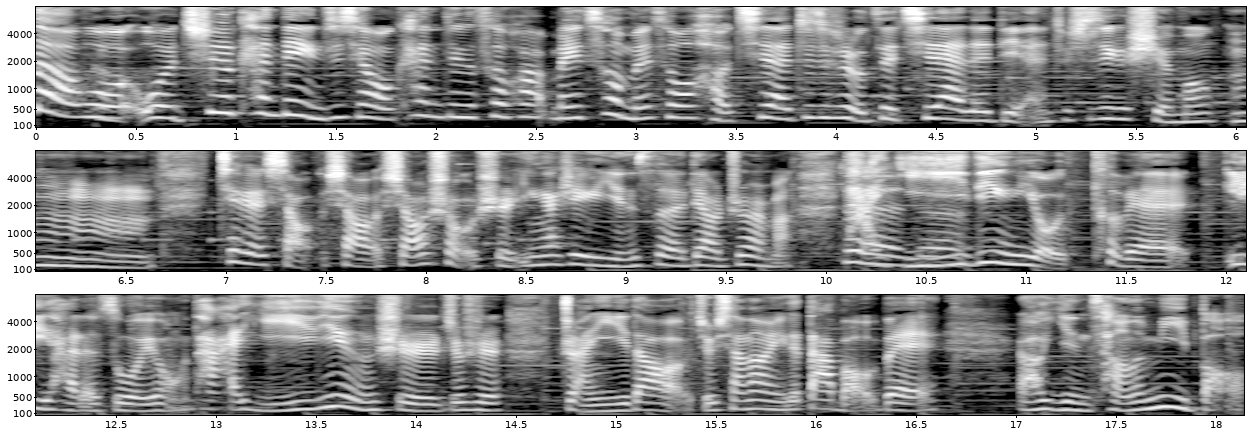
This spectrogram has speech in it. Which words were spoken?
的，我我去看电影之前，我看这个策划，没错没错，我好期待，这就是我最期待的点，就是这个雪萌，嗯，这个小小小首饰应该是一个银色的吊坠嘛，它一定有特别厉害的作用，它还一定是就是转移到就相当于一个大宝贝，然后隐藏的秘宝。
